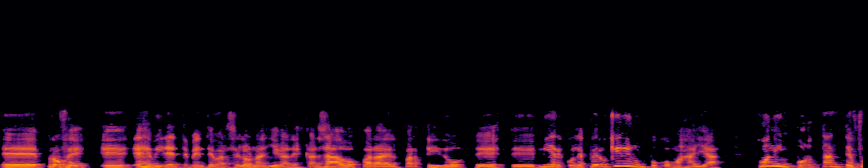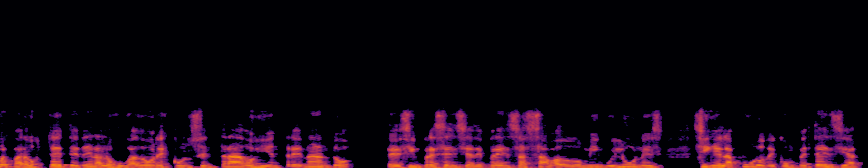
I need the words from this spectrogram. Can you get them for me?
Eh, profe, eh, es evidentemente Barcelona llega descansado para el partido de este miércoles, pero quiero ir un poco más allá. ¿Cuán importante fue para usted tener a los jugadores concentrados y entrenando eh, sin presencia de prensa sábado, domingo y lunes, sin el apuro de competencia?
